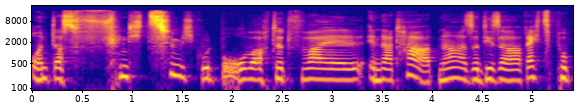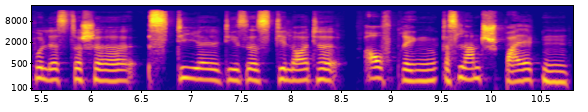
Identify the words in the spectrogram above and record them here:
Und das finde ich ziemlich gut beobachtet, weil in der Tat, ne, also dieser rechtspopulistische Stil, dieses die Leute aufbringen, das Land spalten.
